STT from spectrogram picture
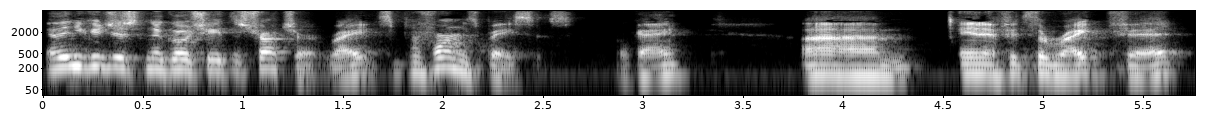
and then you can just negotiate the structure. Right, it's a performance basis. Okay, um, and if it's the right fit,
